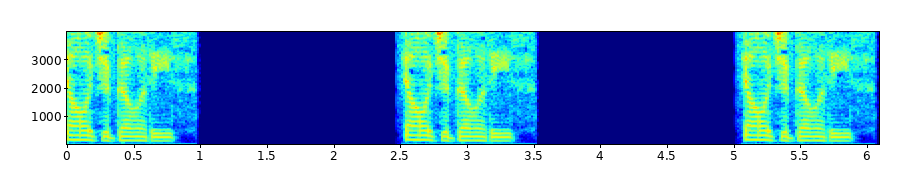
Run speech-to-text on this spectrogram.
Eligibilities. Eligibilities. Eligibilities.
